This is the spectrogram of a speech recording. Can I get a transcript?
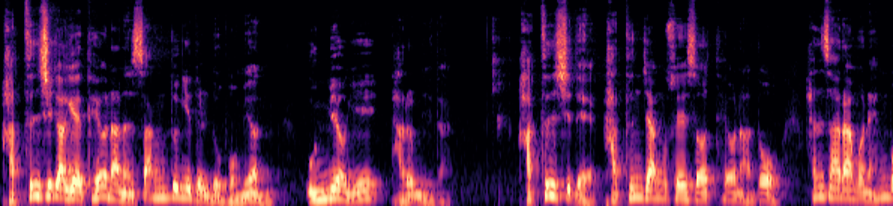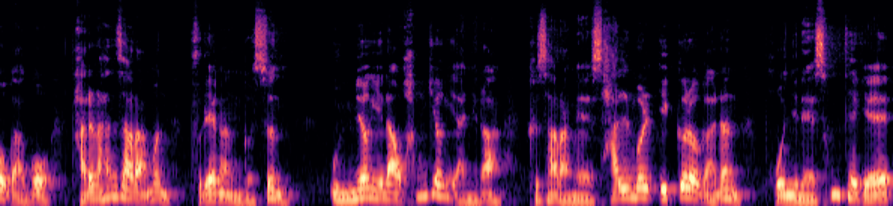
같은 시각에 태어나는 쌍둥이들도 보면 운명이 다릅니다. 같은 시대, 같은 장소에서 태어나도 한 사람은 행복하고 다른 한 사람은 불행한 것은 운명이나 환경이 아니라 그 사람의 삶을 이끌어가는 본인의 선택에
